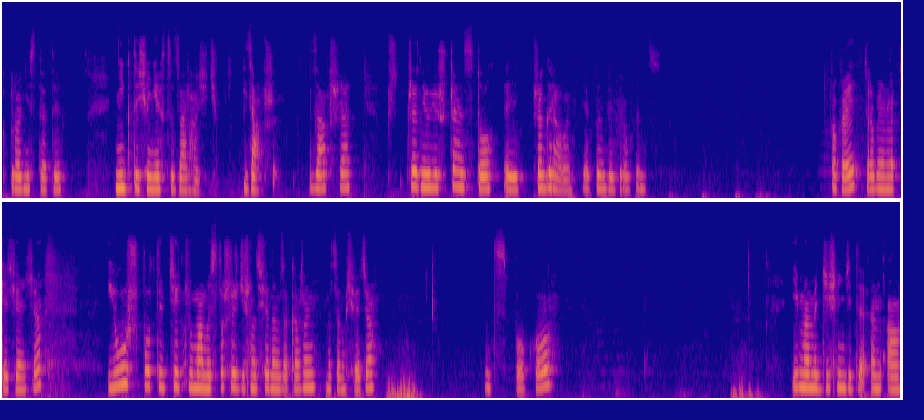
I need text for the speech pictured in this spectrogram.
która niestety nigdy się nie chce zarazić. I zawsze, zawsze przez nią już często y, przegrałem, jakbym wygrał, więc. Okej, zrobiłem lekkie cięcie. Już po tym cięciu mamy 167 zakażeń na całym świecie. Więc spoko. I mamy 10 DNA.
